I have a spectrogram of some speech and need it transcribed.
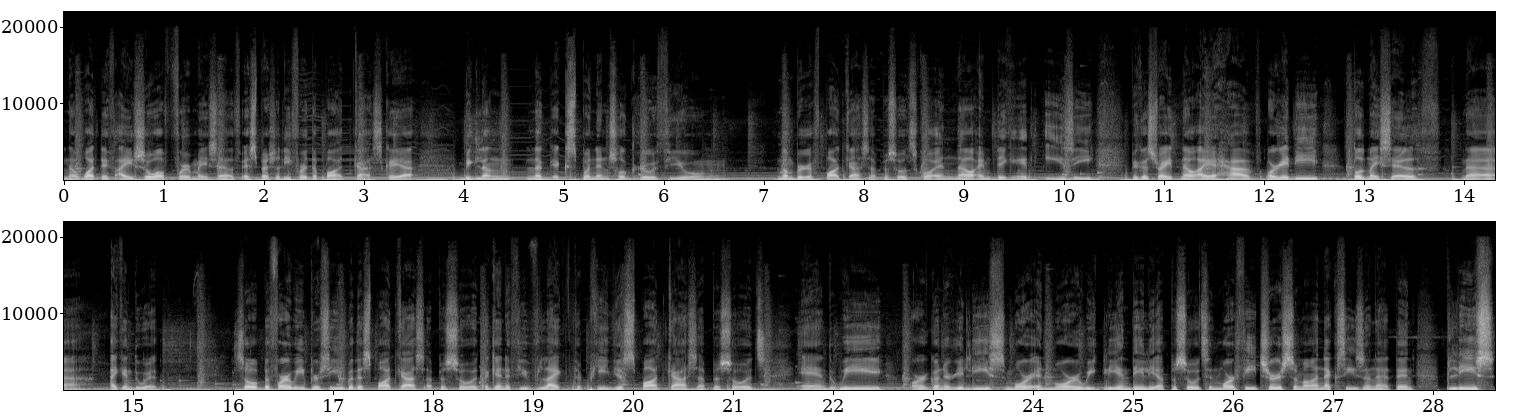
na what if I show up for myself, especially for the podcast. Kaya biglang nag-exponential growth yung number of podcast episodes ko. And now I'm taking it easy because right now I have already told myself na I can do it. So before we proceed with this podcast episode, again, if you've liked the previous podcast episodes and we are gonna release more and more weekly and daily episodes and more features sa mga next season natin, please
